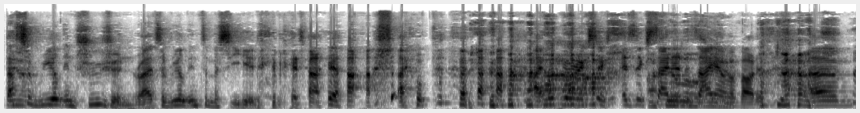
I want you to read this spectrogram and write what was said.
That's yeah. a real intrusion, right? It's a real intimacy here, David. I, hope I hope you're ex- as excited I as I am about it. Um,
